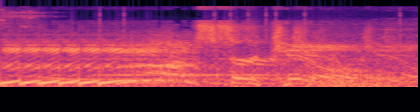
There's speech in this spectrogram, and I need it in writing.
Monster kill.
